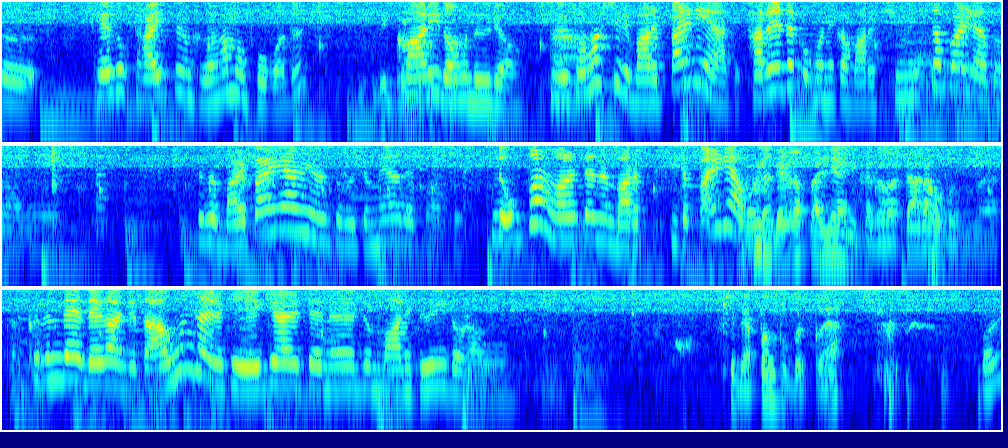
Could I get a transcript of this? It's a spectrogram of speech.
그 계속 다 있으면 그걸 한번 보거든? 이거 말이. 너무 느려. 그래서 아. 확실히 말을 빨리 해야 돼. 다른 애들 거 보니까 말을 진짜 빨리 하더라고. 그래서 말 빨리 하는 연습을 좀 해야 될 것 같아. 근데 오빠랑 말할 때는 말을 진짜 빨리 하거든? 내가 빨리 하니까 너가 따라오는 거야 약간. 그런데 내가 이제 나 혼자 이렇게 얘기할 때는 좀 말이 느리더라고. 혹시 몇 번 뽑을 거야? 뭘?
